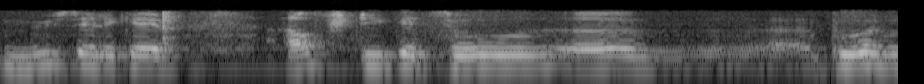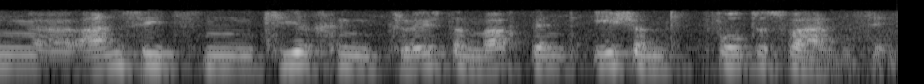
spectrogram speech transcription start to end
mühselige Aufstiege zu äh, Burgen, äh, Ansitzen, Kirchen, Klöstern macht, wenn eh schon Fotos vorhanden sind.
